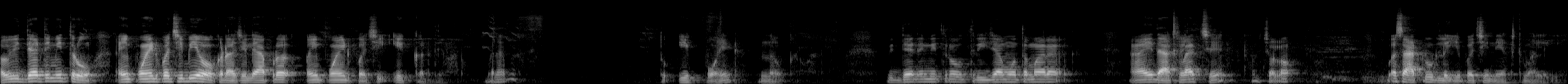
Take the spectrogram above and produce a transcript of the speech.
હવે વિદ્યાર્થી મિત્રો, અહીં પોઈન્ટ પછી બે ઓકડા છે, એટલે આપણે અહીં પોઈન્ટ પછી એક કરી દેવાનું, બરાબર? તો એક પોઈન્ટ નવ કરવાનું. વિદ્યાર્થી મિત્રો, ત્રીજામાં તમારે આ એ દાખલા જ છે. ચલો, બસ આટલું જ લઈએ, પછી નેક્સ્ટમાં લઈએ.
